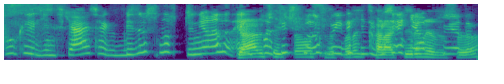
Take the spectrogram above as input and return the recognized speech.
çok ilginç gerçekten. Bizim sınıf dünyanın en pasif Gerçekten o sınıfıydı. Hiçbir şey yapmıyorduk. mevzusu.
